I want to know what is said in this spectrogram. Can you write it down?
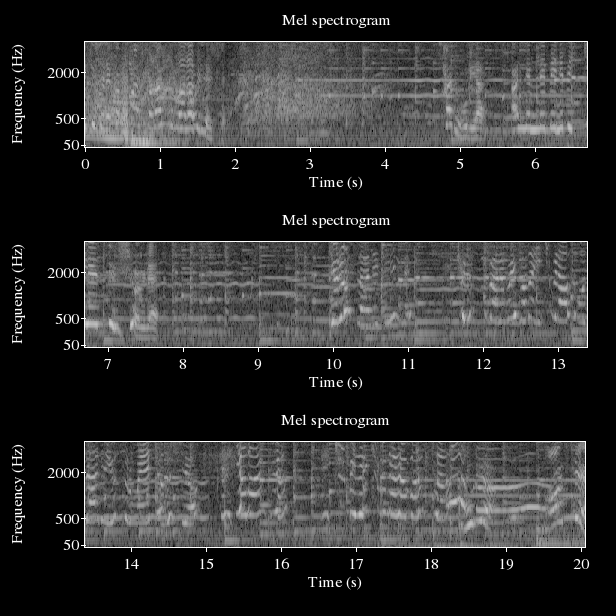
İki sene kapı açmadan kullanabilirsin. Hadi Hulya, annemle beni bir gezdir şöyle. Görürsün anne değil mi? Külüstür bir arabayı bana 2006 modelde yutturmaya çalışıyor. Yalancı. Hulya! Anne!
